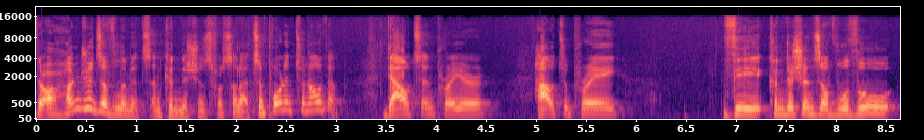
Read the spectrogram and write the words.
there are hundreds of limits and conditions for salah. It's important to know them. Doubts in prayer, how to pray, the conditions of wudu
